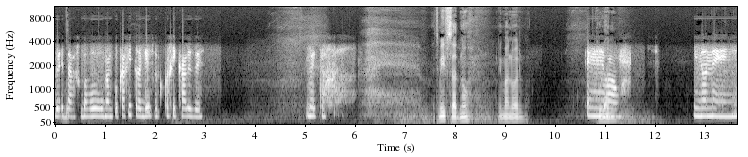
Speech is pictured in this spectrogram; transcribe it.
בטח, ברור, הוא גם כל כך התרגש וכל כך חיכה לזה. בטח. את מי הפסדנו, עמנואל? אה, כולם. ינון, אה,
